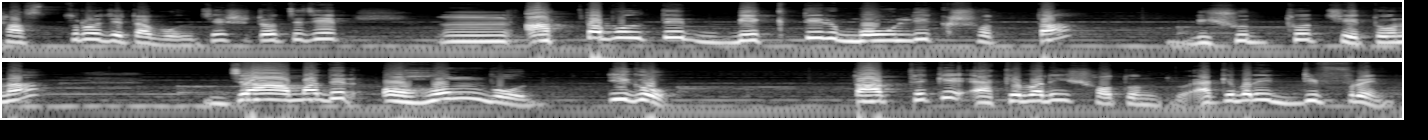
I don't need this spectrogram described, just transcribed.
শাস্ত্র যেটা বলছে সেটা হচ্ছে যে আত্মা বলতে ব্যক্তির মৌলিক সত্তা, বিশুদ্ধ চেতনা, যা আমাদের অহংবোধ, ইগো, তার থেকে একেবারেই স্বতন্ত্র, একেবারেই ডিফারেন্ট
